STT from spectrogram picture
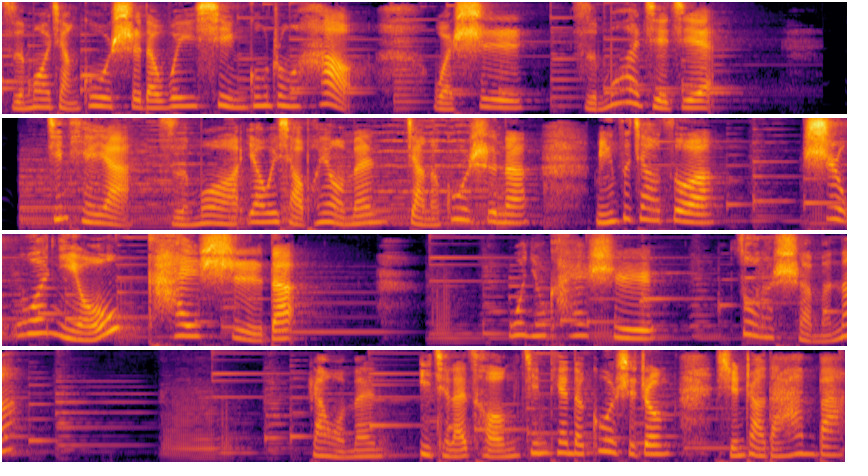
子墨讲故事的微信公众号。我是子墨姐姐。今天呀，子墨要为小朋友们讲的故事呢，名字叫做《是蜗牛开始的》。蜗牛开始做了什么呢？让我们一起来从今天的故事中寻找答案吧。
